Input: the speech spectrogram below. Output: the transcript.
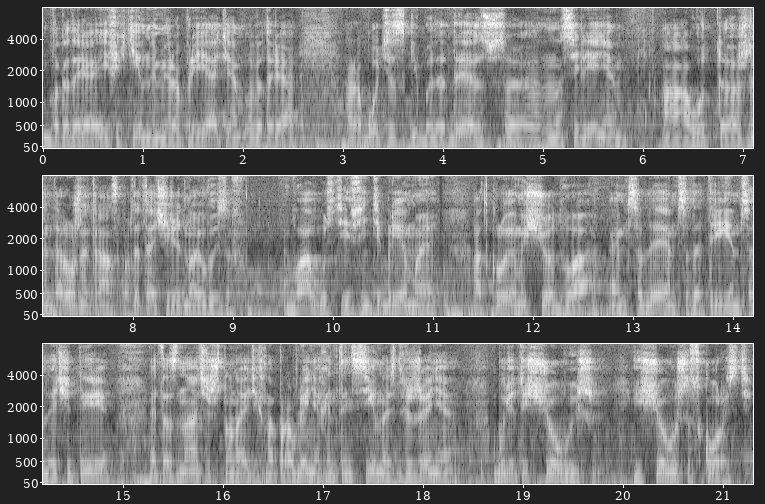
благодаря эффективным мероприятиям, благодаря работе с ГИБДД, с э, населением. А вот э, железнодорожный транспорт – это очередной вызов. В августе и в сентябре мы откроем еще два МЦД, МЦД-3, МЦД-4. Это значит, что на этих направлениях интенсивность движения будет еще выше, еще выше скорости.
